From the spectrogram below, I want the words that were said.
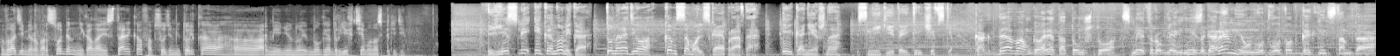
Владимир Варсобин, Николай Стариков. Обсудим не только э, Армению, но и много других тем у нас впереди. Если экономика, то на радио «Комсомольская правда». И, конечно, с Никитой Кричевским. Когда вам говорят о том, что смерть рубля не за горами, он вот-вот вот гыкнется там до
